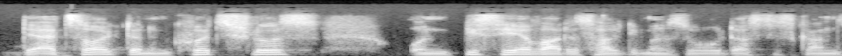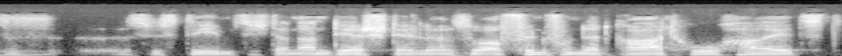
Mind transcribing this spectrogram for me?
Der erzeugt dann einen Kurzschluss. Und bisher war das halt immer so, dass das Ganze System sich dann an der Stelle so auf 500 Grad hochheizt,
